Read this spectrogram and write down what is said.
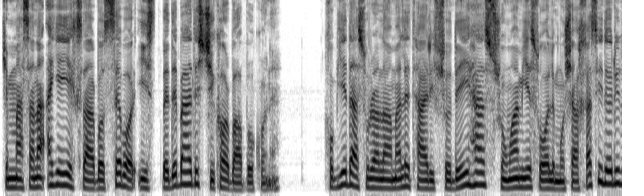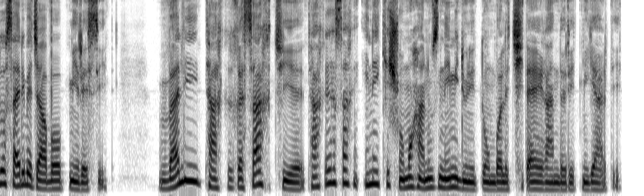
که مثلا اگه یک سرباز سه بار ایست بده بعدش چیکار باید بکنه؟ خب یه دستورالعمل تعریف شده ای هست. شما هم یه سوال مشخصی دارید و سریع به جواب می‌رسید. ولی تحقیق سخت چیه؟ تحقیق سخت اینه که شما هنوز نمی‌دونید دنبال چی دقیقا دارید میگردید.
